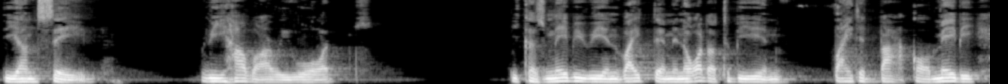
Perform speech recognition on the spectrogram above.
the unsaved. We have our rewards because maybe we invite them in order to be in, invited back, or maybe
